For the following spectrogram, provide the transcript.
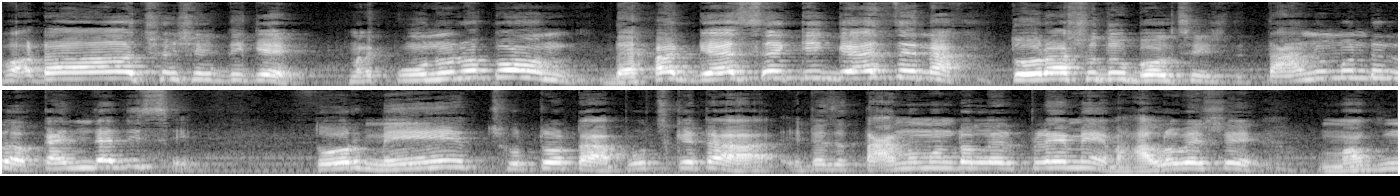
হঠাৎ শেষের দিকে মানে কোন রকম দেখা গেছে কি গেছে না, তোরা শুধু বলছিস তানু মণ্ডল কান্দা দিছে? তোর মেয়ে ছোটটা, পুচকেটা, এটা যে তানু মণ্ডলের প্রেমে ভালোবেসে মগ্ন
